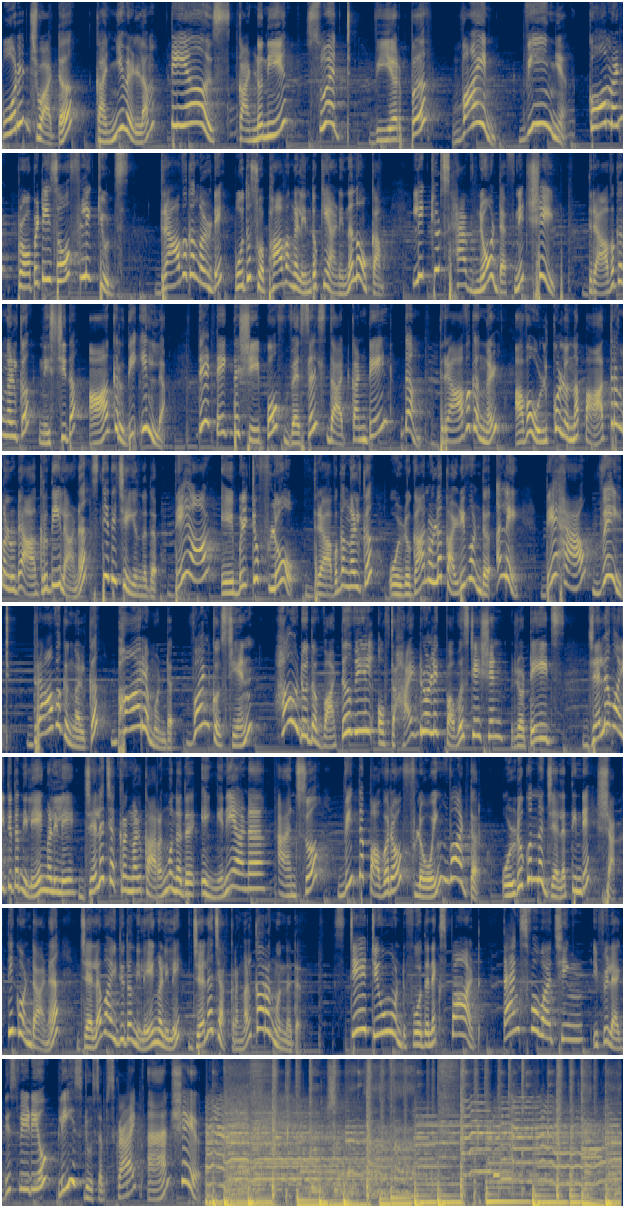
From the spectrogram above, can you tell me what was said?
പോറിഡ്ജ് വാട്ടർ കഞ്ഞിവെള്ളം ടിയേഴ്സ് കണ്ണുനീർ സ്വെറ്റ് വിയർപ്പ് വൈൻ വീഞ്ഞ്. കോമൺ പ്രോപ്പർട്ടീസ് ഓഫ് ലിക്വിഡ്സ് ദ്രാവകങ്ങളുടെ പൊതു സ്വഭാവങ്ങൾ എന്തൊക്കെയാണെന്ന് നോക്കാം. Liquids have no definite shape ദ്രാവകങ്ങൾക്ക് നിശ്ചിത ആകൃതി ഇല്ല. They take the shape of vessels that contain them ദ്രാവകങ്ങൾ അവ ഉൾക്കൊള്ളുന്ന പാത്രങ്ങളുടെ ആകൃതിയിലാണ് സ്ഥിതി ചെയ്യുന്നത്. They are able to flow ദ്രാവകങ്ങൾക്ക് ഒഴുകാനുള്ള കഴിവുണ്ട് അല്ലേ? ദേ ഹാവ് വെയിറ്റ് ദ്രാവകങ്ങൾക്ക് ഭാരമുണ്ട്. One question how do the water wheel of the hydraulic power station rotates ജലവൈദ്യുത നിലയങ്ങളിലെ ജലചക്രങ്ങൾ കറങ്ങുന്നത് എങ്ങനെയാണ്? Answer with the power of flowing water ഒഴുകുന്ന ജലത്തിന്റെ ശക്തി കൊണ്ടാണ് ജലവൈദ്യുത നിലയങ്ങളിലെ ജലചക്രങ്ങൾ കറങ്ങുന്നത്. Stay tuned for the next part thanks for watching if you like this video please do subscribe and share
